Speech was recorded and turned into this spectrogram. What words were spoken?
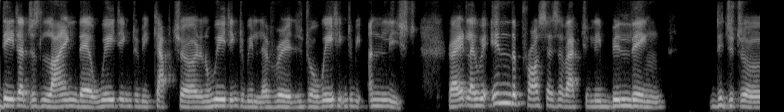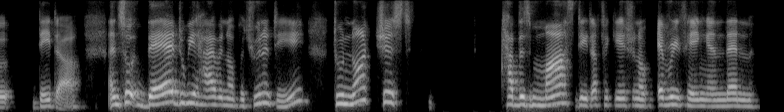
data just lying there waiting to be captured and waiting to be leveraged or waiting to be unleashed right? Like we're in the process of actually building digital data. And so there do we have an opportunity to not just have this mass datafication of everything and then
